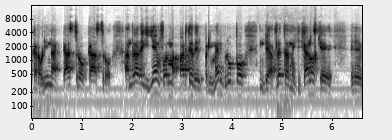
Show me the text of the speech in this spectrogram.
Carolina Castro Castro. Andrade Guillén forma parte del primer grupo de atletas mexicanos que eh,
